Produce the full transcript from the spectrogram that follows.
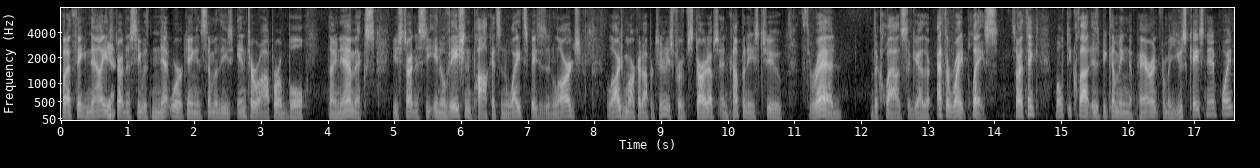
but I think now you're Yeah. starting to see with networking and some of these interoperable dynamics, you're starting to see innovation pockets and white spaces and large, large market opportunities for startups and companies to thread the clouds together at the right place. So I think multi-cloud is becoming apparent from a use case standpoint.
